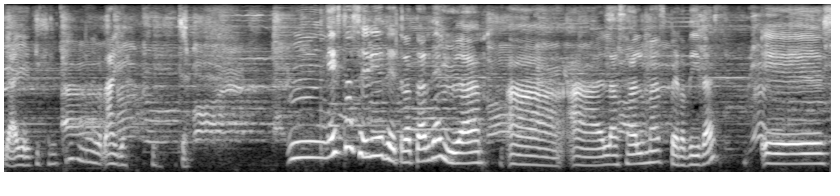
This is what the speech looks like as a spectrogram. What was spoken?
Ya, ya, dije, Ah, ya, sí, ya. Mm, esta serie de tratar de ayudar a, a las almas perdidas es.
